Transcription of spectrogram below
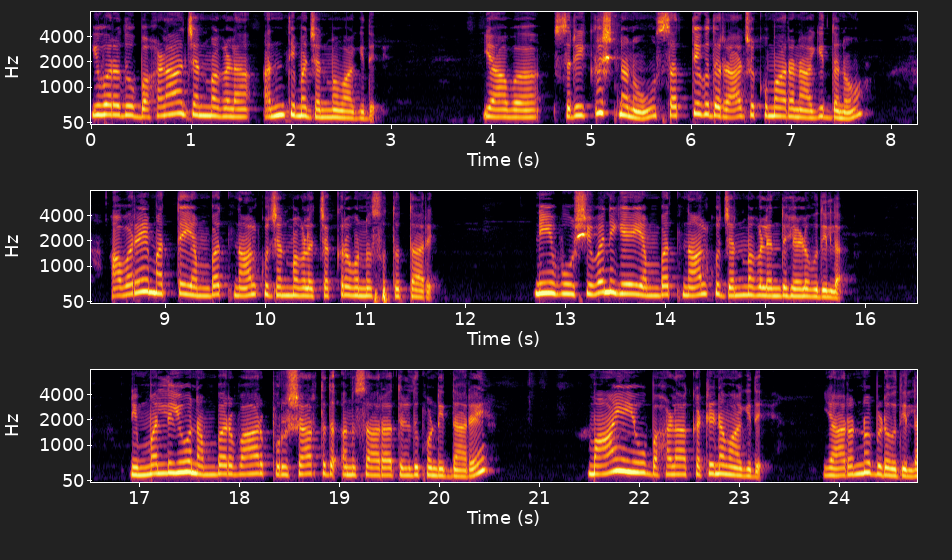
ಇವರದು ಬಹಳ ಜನ್ಮಗಳ ಅಂತಿಮ ಜನ್ಮವಾಗಿದೆ. ಯಾವ ಶ್ರೀಕೃಷ್ಣನು ಸತ್ಯುಗದ ರಾಜಕುಮಾರನಾಗಿದ್ದನೋ, ಅವರೇ ಮತ್ತೆ ಎಂಬತ್ನಾಲ್ಕು ಜನ್ಮಗಳ ಚಕ್ರವನ್ನು ಸುತ್ತುತ್ತಾರೆ. ನೀವು ಶಿವನಿಗೆ ಎಂಬತ್ನಾಲ್ಕು ಜನ್ಮಗಳೆಂದು ಹೇಳುವುದಿಲ್ಲ. ನಿಮ್ಮಲ್ಲಿಯೂ ನಂಬರ್ ವಾರ್ ಪುರುಷಾರ್ಥದ ಅನುಸಾರ ತಿಳಿದುಕೊಂಡಿದ್ದಾರೆ. ಮಾಯೆಯು ಬಹಳ ಕಠಿಣವಾಗಿದೆ. ಯಾರನ್ನೂ ಬಿಡುವುದಿಲ್ಲ.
